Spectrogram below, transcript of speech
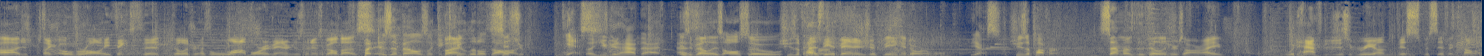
Uh, just like overall, he thinks that Villager has a lot more advantages than Isabelle does. but Isabelle is like a But cute little dog. yes, like you could have that. Isabelle is also She's a has the advantage of being adorable. Yes, she's a pupper. Some of the villagers are. I would have to disagree on this specific color.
